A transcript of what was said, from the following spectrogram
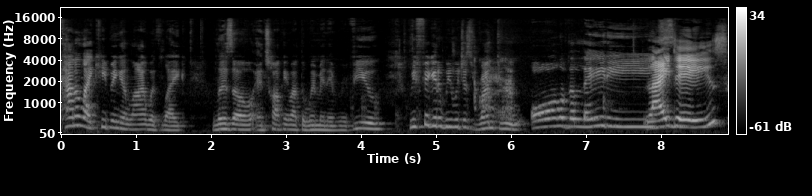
kind of like keeping in line with like Lizzo and talking about the women in review, we figured we would just run through all of the ladies. Days.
